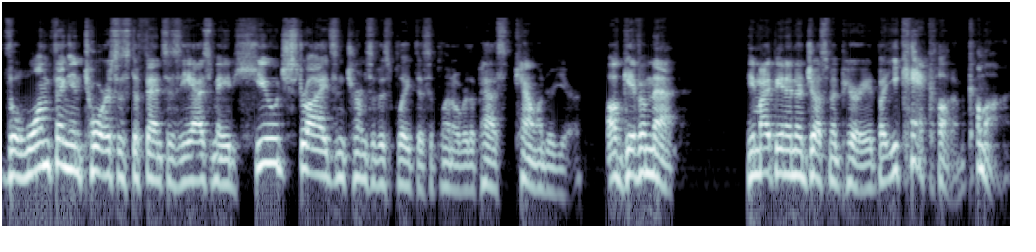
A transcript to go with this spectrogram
The one thing in Torres's defense is he has made huge strides in terms of his plate discipline over the past calendar year. I'll give him that. He might be in an adjustment period, but you can't cut him. Come on.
